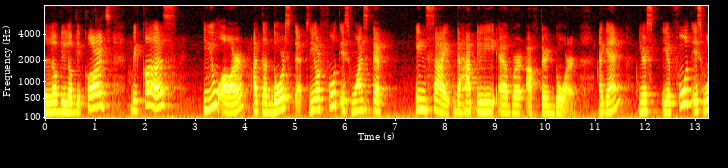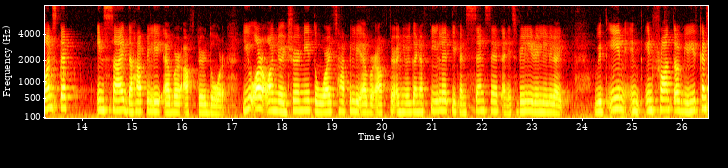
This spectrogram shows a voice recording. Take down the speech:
lovely, lovely cards because you are at the doorsteps. Your foot is one step inside the happily ever after door. Again, your, your foot is one step inside the happily ever after door. You are on your journey towards happily ever after and you're gonna feel it you can sense it and it's really really like within in, in front of you. You can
